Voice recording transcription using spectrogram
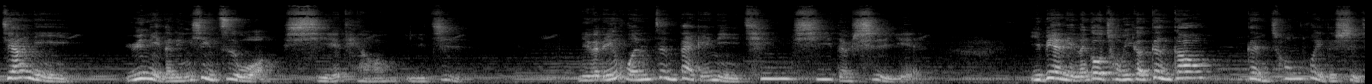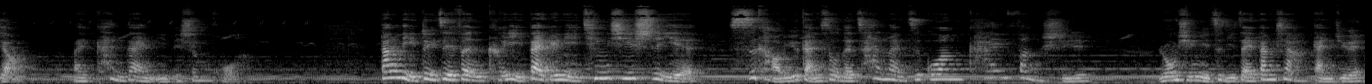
将你与你的灵性自我协调一致。你的灵魂正带给你清晰的视野，以便你能够从一个更高、更聪慧的视角来看待你的生活。当你对这份可以带给你清晰视野、思考与感受的灿烂之光开放时，容许你自己在当下感觉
